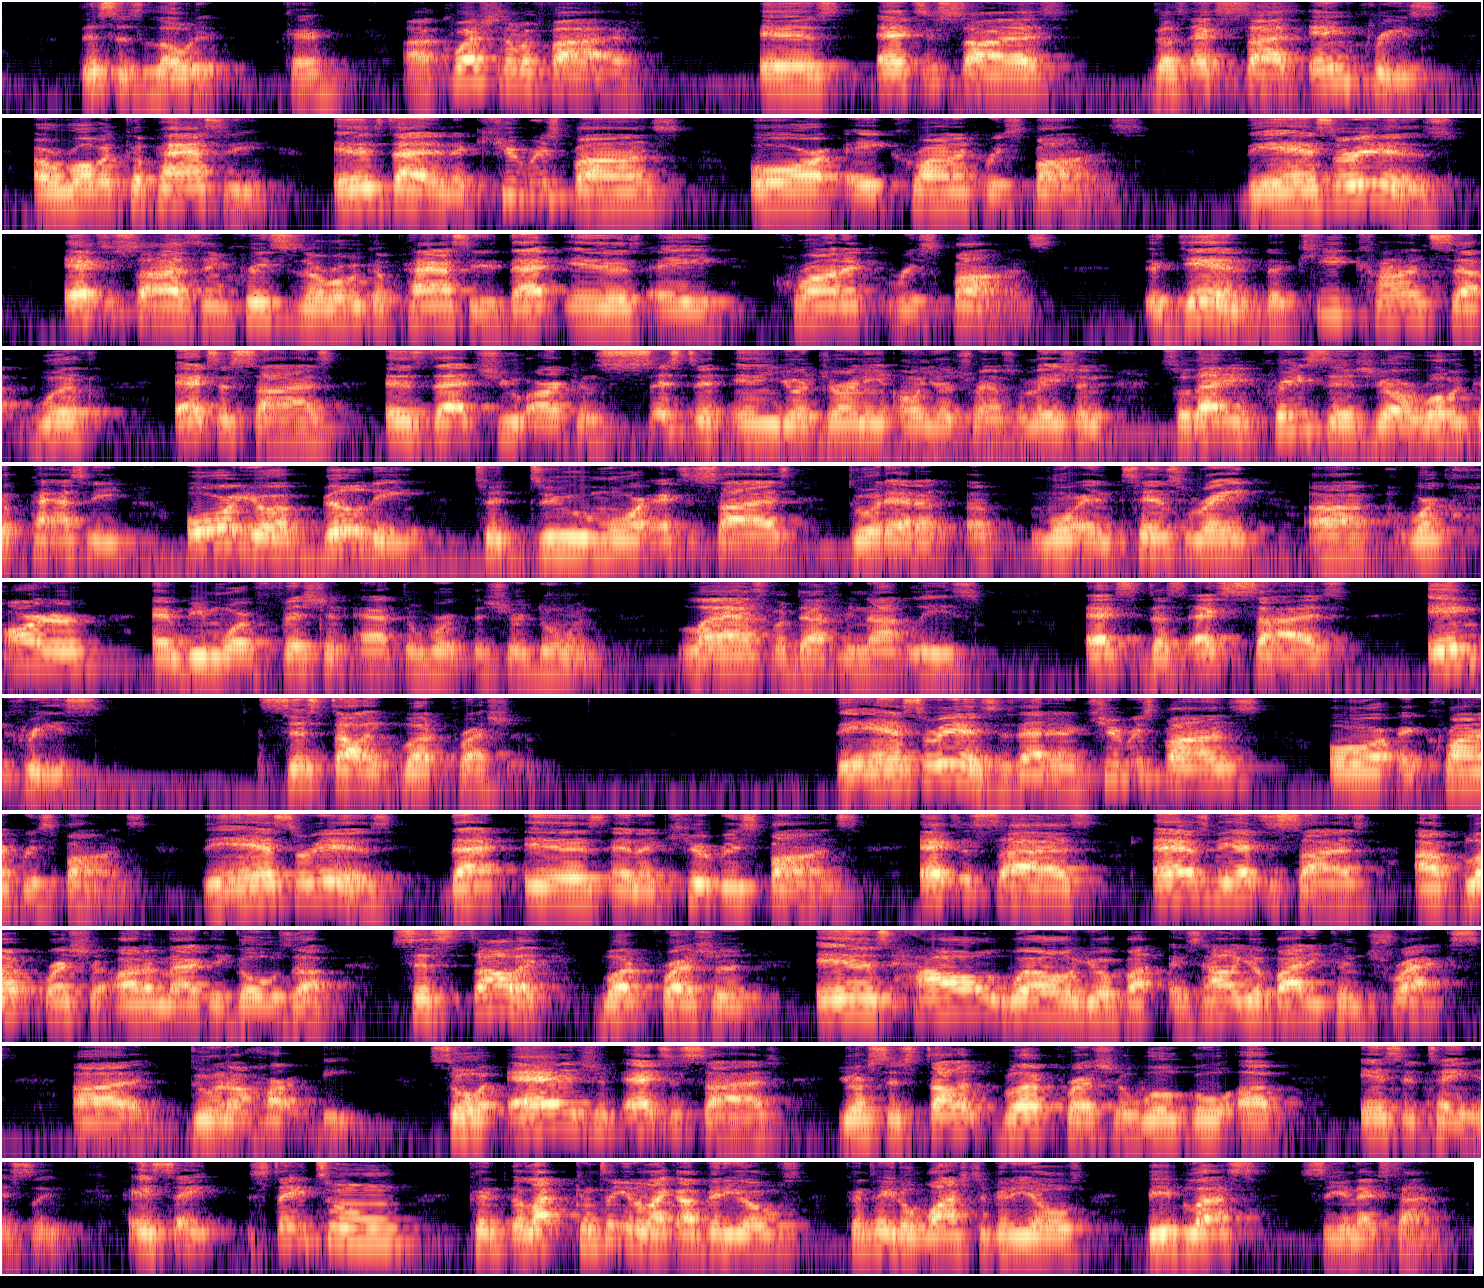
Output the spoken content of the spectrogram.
This is loaded, okay? Uh, question number five is exercise, does exercise increase aerobic capacity? Is that an acute response or a chronic response? The answer is exercise increases aerobic capacity. That is a chronic response. Again, the key concept with exercise is that you are consistent in your journey on your transformation. So that increases your aerobic capacity or your ability to do more exercise, do it at a, a more intense rate, uh, work harder, and be more efficient at the work that you're doing. Last but definitely not least, ex does exercise increase systolic blood pressure? The answer is, is that an acute response or a chronic response? The answer is, that is an acute response. Exercise, as we exercise, our blood pressure automatically goes up. Systolic blood pressure is how well your body is how your body contracts uh, during a heartbeat. So as you exercise, your systolic blood pressure will go up instantaneously. Hey, say stay tuned. Con like, continue to like our videos. Continue to watch the videos. Be blessed. See you next time.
